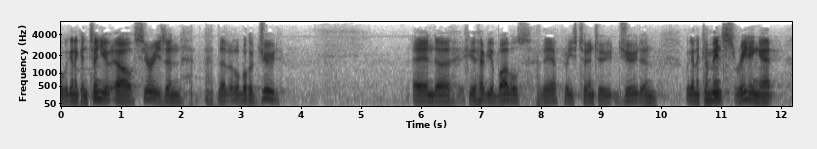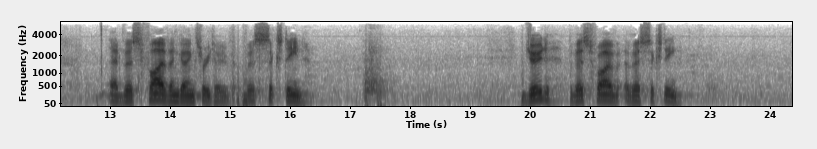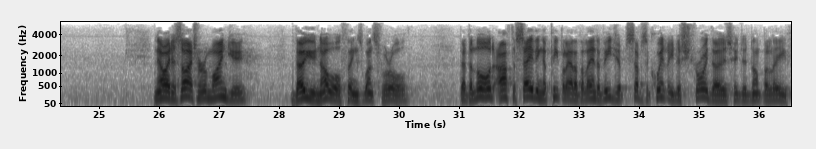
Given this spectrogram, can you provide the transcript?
Well, we're going to continue our series in the little book of Jude. And uh, if you have your Bibles there, please turn to Jude. And we're going to commence reading at, at verse 5 and going through to verse 16. Jude, verse 5, verse 16. Now I desire to remind you though you know all things once for all, that the Lord, after saving a people out of the land of Egypt, subsequently destroyed those who did not believe.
